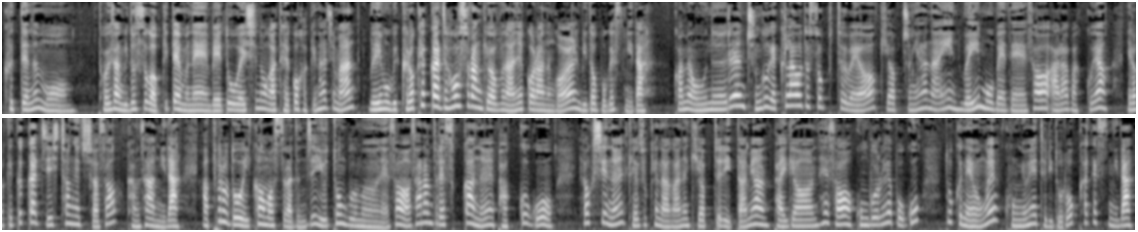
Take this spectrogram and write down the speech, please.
그때는 뭐 더 이상 믿을 수가 없기 때문에 매도의 신호가 될 것 같긴 하지만 웨이몹이 그렇게까지 허술한 기업은 아닐 거라는 걸 믿어보겠습니다. 그러면 오늘은 중국의 클라우드 소프트웨어 기업 중의 하나인 웨이몹에 대해서 알아봤고요. 이렇게 끝까지 시청해주셔서 감사합니다. 앞으로도 이커머스라든지 유통 부문에서 사람들의 습관을 바꾸고 혁신을 계속해 나가는 기업들이 있다면 발견해서 공부를 해보고 또 그 내용을 공유해 드리도록 하겠습니다.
